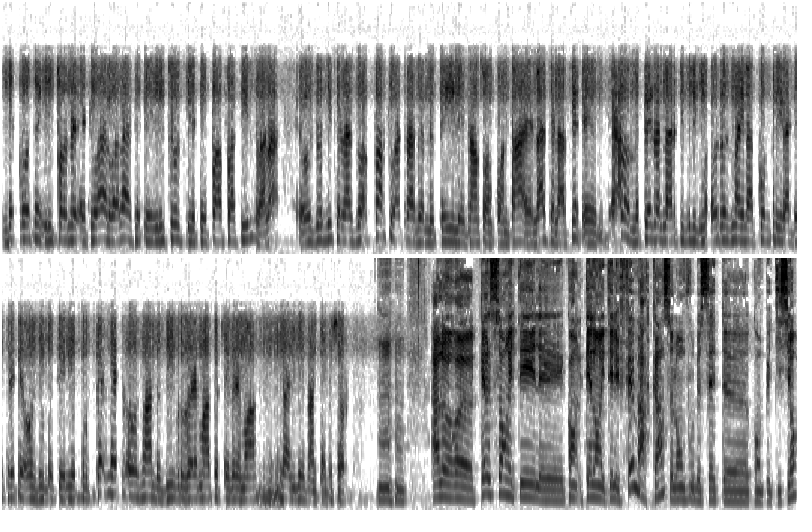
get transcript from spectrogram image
décrocher une première étoile, voilà, c'était une chose qui n'était pas facile, voilà. Aujourd'hui, c'est la joie partout à travers le pays, les gens sont contents, et là, c'est la fête. Et alors, le président de la République, heureusement, il a compris, il a décrété un jour de férié pour permettre aux gens de vivre vraiment cet événement grandiose en quelque sorte. Mmh. Alors, euh, quels, sont été les, quels ont été les faits marquants, selon vous, de cette euh, compétition,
